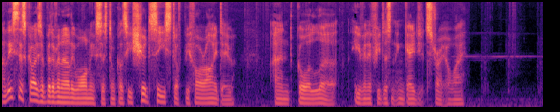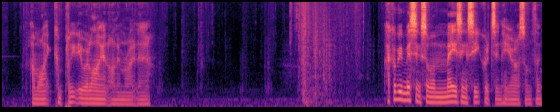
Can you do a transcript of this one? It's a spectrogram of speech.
At least this guy's a bit of an early warning system because he should see stuff before I do and go alert even if he doesn't engage it straight away. I'm like completely reliant on him right now. I could be missing some amazing secrets in here or something.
